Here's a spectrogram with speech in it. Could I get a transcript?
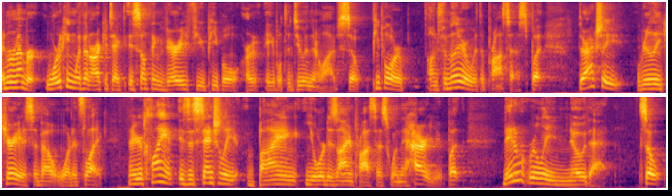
And remember, working with an architect is something very few people are able to do in their lives. So people are unfamiliar with the process, but they're actually really curious about what it's like. Now your client is essentially buying your design process when they hire you, but they don't really know that. So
